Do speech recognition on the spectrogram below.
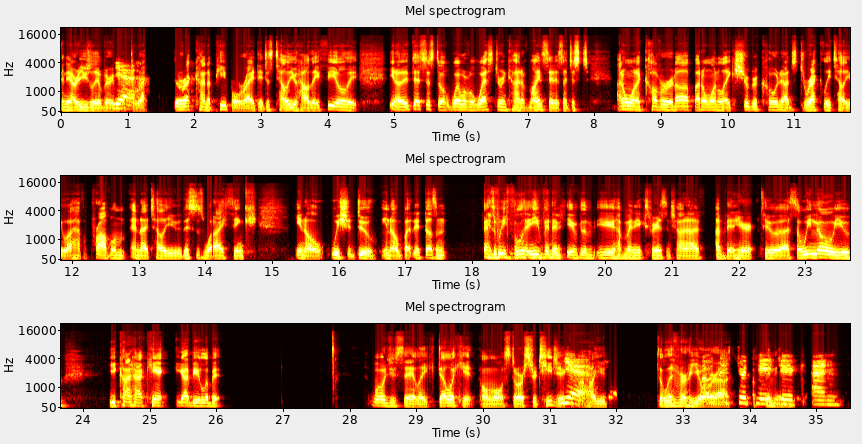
and they are usually a very yeah. more direct direct kind of people right they just tell you how they feel they you know that's just a, western kind of mindset is i just I don't want to cover it up. I don't want to like sugarcoat it. I just directly tell you I have a problem and I tell you this is what I think, you know, we should do, you know, but it doesn't as we've been in, you have many experience in China. I've I've been here too, uh, so we know you. You kind of can't. You got to be a little bit. What would you say, like delicate almost, or strategic Yeah. about how you deliver your? I would say Uh, strategic and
